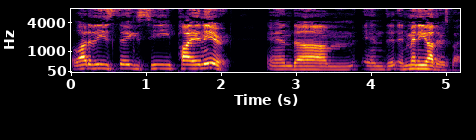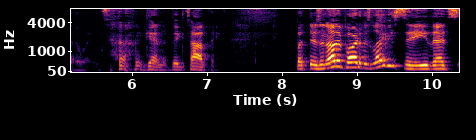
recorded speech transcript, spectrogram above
A lot of these things he pioneered, and um, and and many others, by the way. It's again a big topic. But there's another part of his legacy that's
